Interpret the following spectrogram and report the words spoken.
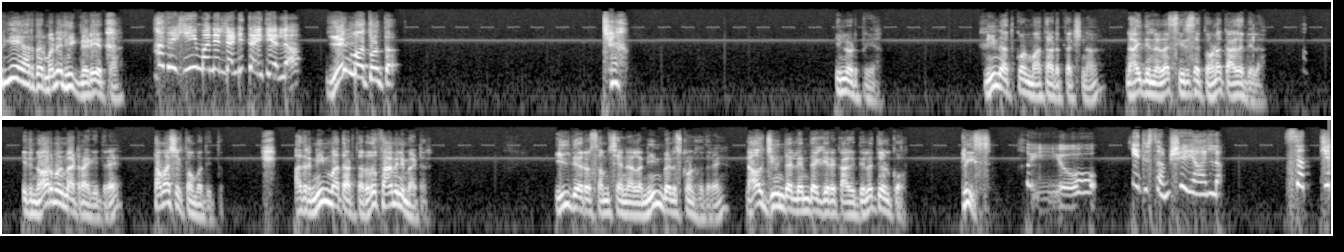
ಪ್ರಿಯ ಯಾರ್ದಾರ ಮನೇಲಿ ಹೀಗೆ ನಡೆಯತ್ತಾ? ಆದ್ರೆ ಈ ನಡೀತಾ ಇದೆಯಲ್ಲ? ಏನ್ ಮಾತು ಅಂತ. ಇಲ್ಲಿ ನೋಡು ಪ್ರಿಯಾ. ನೀನ್ ಹತ್ಕೊಂಡು ಮಾತಾಡಿದ ತಕ್ಷಣ ನಾ ಇದನ್ನೆಲ್ಲ ಸೀರಿಯಸ್ ಆಗಿ ಆಗೋದಿಲ್ಲ. ಇದು ನಾರ್ಮಲ್ ಮ್ಯಾಟರ್ ಆಗಿದ್ರೆ ತಮಾಷೆಗೆ ತೊಂಬದಿತ್ತು. ಆದ್ರೆ ನೀನ್ ಮಾತಾಡ್ತಾ ಇರೋದು ಫ್ಯಾಮಿಲಿ ಮ್ಯಾಟರ್. ಇಲ್ದೇ ಇರೋ ಸಂಶಯನೆಲ್ಲ ನೀನ್ ಬೆಳೆಸ್ಕೊಂಡು ಹೋದ್ರೆ ನಾವ್ ಜೀವನದಲ್ಲಿ ನೆಮ್ಮದಿಯಾಗಿರಕ್ಕಾಗೋದಿಲ್ಲ ತಿಳ್ಕೊ. ಪ್ಲೀಸ್. ಅಯ್ಯೋ ಇದು ಸಂಶಯ ಅಲ್ಲ. ಸತ್ಯ.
